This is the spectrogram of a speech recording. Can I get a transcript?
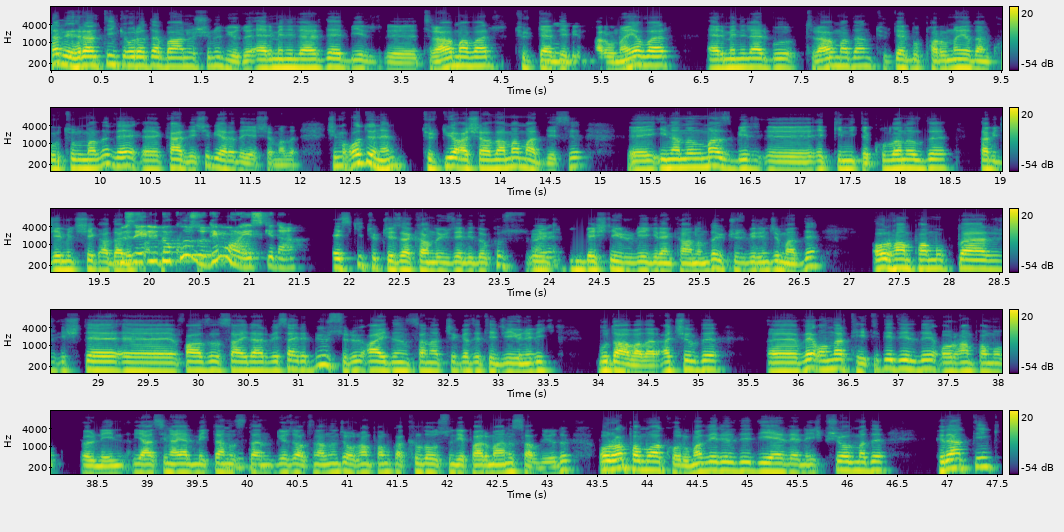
Tabii Hrant Dink orada Banu şunu diyordu. Ermenilerde bir e, travma var. Türklerde Hı. bir paranoya var. Ermeniler bu travmadan, Türkler bu paranoyadan kurtulmalı ve e, kardeşi bir arada yaşamalı. Şimdi o dönem Türklüğü aşağılama maddesi e, inanılmaz bir e, etkinlikle kullanıldı. Tabii Cemil Çiçek Adalet 159'du değil mi o eskiden? Eski Türk Ceza Kanunu 159, Evet. 2005'te yürürlüğe giren kanunda 301. madde. Orhan Pamuklar, işte e, Fazıl Saylar vesaire bir sürü aydın sanatçı, gazeteciye yönelik bu davalar açıldı. E, ve onlar tehdit edildi. Orhan Pamuk örneğin Yasin Hayal McDonald's'tan gözaltına alınınca Orhan Pamuk akıllı olsun diye parmağını sallıyordu. Orhan Pamuk'a koruma verildi, diğerlerine hiçbir şey olmadı. Hrant Dink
